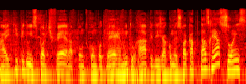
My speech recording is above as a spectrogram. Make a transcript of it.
a equipe do esportefera.com.br é muito rápida e já começou a captar as reações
